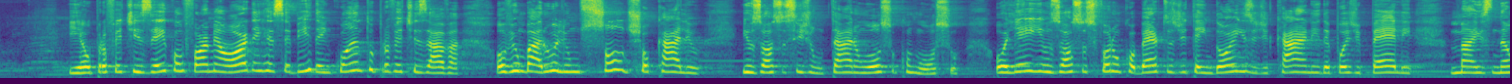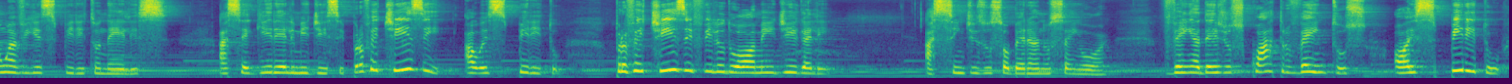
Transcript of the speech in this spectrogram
E eu profetizei conforme a ordem recebida. Enquanto profetizava, houve um barulho, um som de chocalho, e os ossos se juntaram, osso com osso. Olhei e os ossos foram cobertos de tendões e de carne, depois de pele, mas não havia espírito neles. A seguir ele me disse: Profetize ao espírito, profetize, filho do homem, e diga-lhe: Assim diz o soberano Senhor: Venha desde os quatro ventos, ó espírito,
